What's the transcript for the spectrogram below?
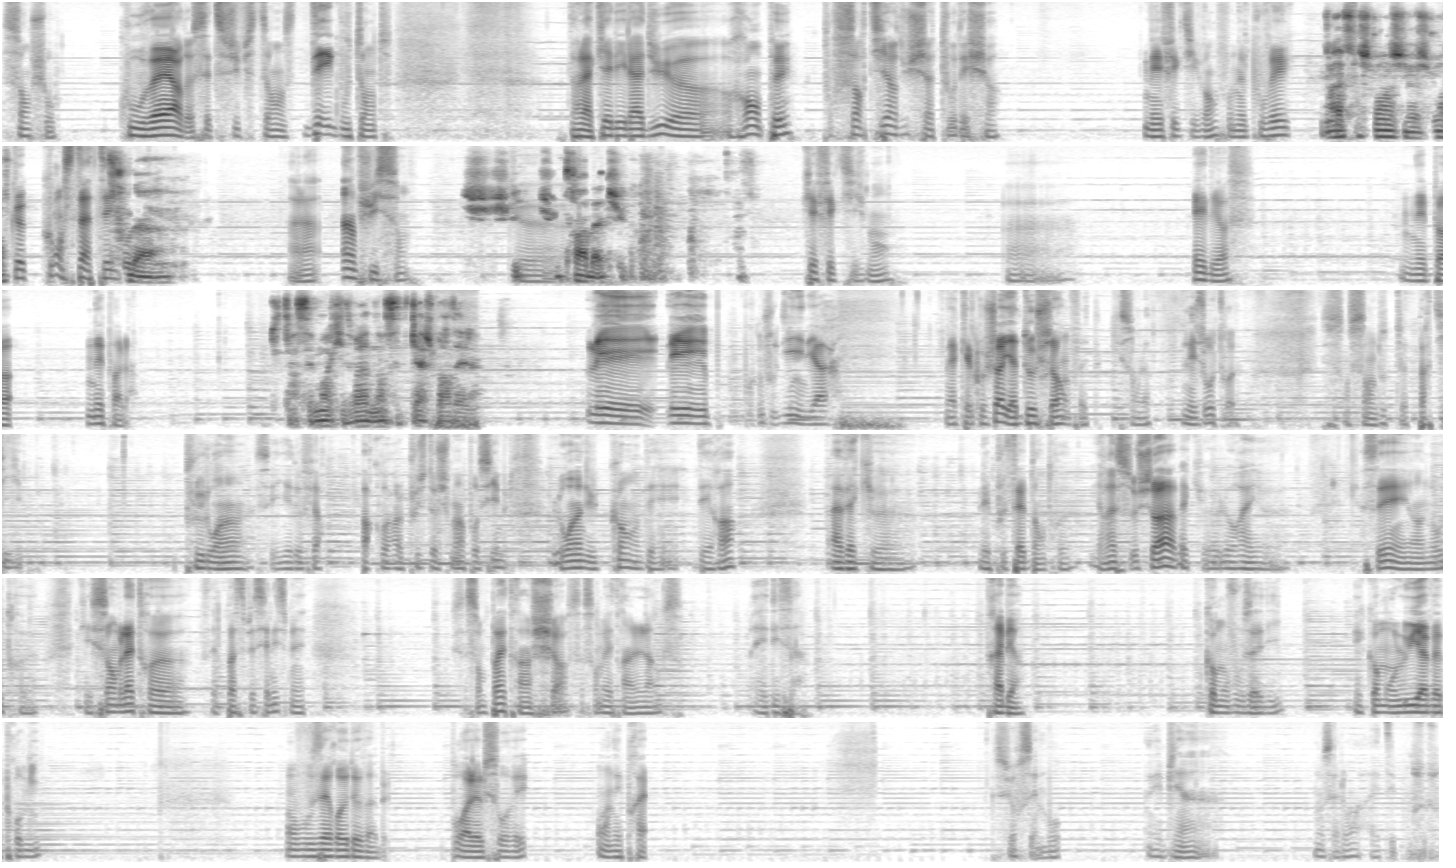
Sancho, couvert de cette substance dégoûtante dans laquelle il a dû euh, ramper pour sortir du château des chats. Mais effectivement, vous ne pouvez Ouais, franchement, je, je m'en que constater, là. Voilà, impuissant, Je suis, Que- je suis ultra abattu. Quoi. qu'effectivement, euh, Helios n'est pas, n'est pas là. Putain, c'est moi qui devrais être dans cette cage, bordel. Les, les, comme je vous dis, il y a, il y a quelques chats, il y a deux chats en fait qui sont là. Les autres, sont sans doute partis loin, essayer de faire parcourir le plus de chemin possible, loin du camp des, des rats, avec euh, les plus faibles d'entre eux. Il reste ce chat avec euh, l'oreille euh, cassée et un autre qui semble être, vous n'êtes pas spécialiste, mais ça semble pas être un chat, ça semble être un lynx. Et il dit ça. Très bien. Comme on vous a dit, et comme on lui avait promis, on vous est redevable. Pour aller le sauver, on est prêt. Sur ces mots, eh bien, nous allons arrêter pour ce soir.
